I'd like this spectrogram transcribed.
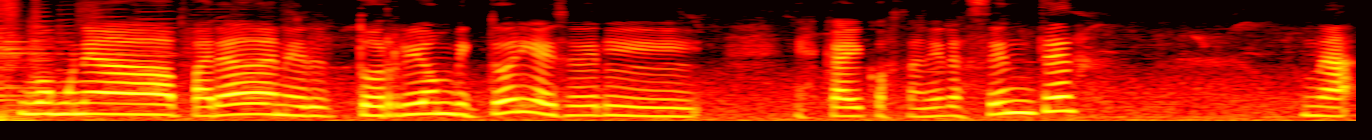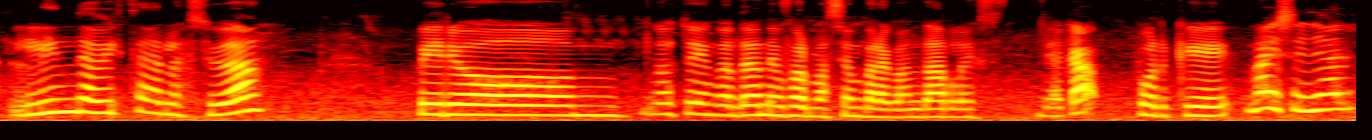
Hicimos una parada en el Torreón Victoria y se ve el Sky Costanera Center. Una linda vista de la ciudad, pero mm, no estoy encontrando información para contarles de acá porque no hay señal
